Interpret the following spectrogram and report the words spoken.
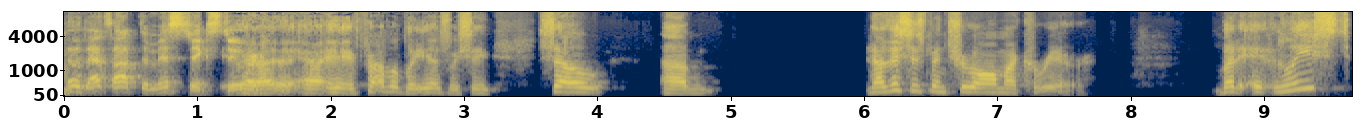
no, that's optimistic, Stuart. Uh, it probably is. We see. So um, now this has been true all my career, but at least,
